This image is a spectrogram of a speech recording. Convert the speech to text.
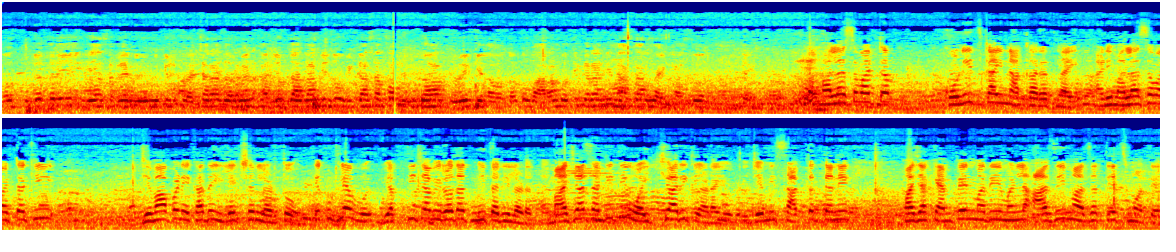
मग कुठेतरी या सगळ्या निवडणुकीत प्रचारादरम्यान अजितदादांनी जो विकासाचा मुद्दा पुढे केला होता तो बारामतीकरांनी नाकारलाय का? असं मला असं वाटतं कोणीच काही नाकारत नाही. आणि मला असं वाटतं की जेव्हा आपण एखादं इलेक्शन लढतो ते कुठल्या व- व्यक्तीच्या विरोधात मी तरी लढत नाही. माझ्यासाठी ती वैचारिक लढाई होती जे मी सातत्याने माझ्या कॅम्पेनमध्ये म्हणलं आजही माझं तेच मत आहे.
